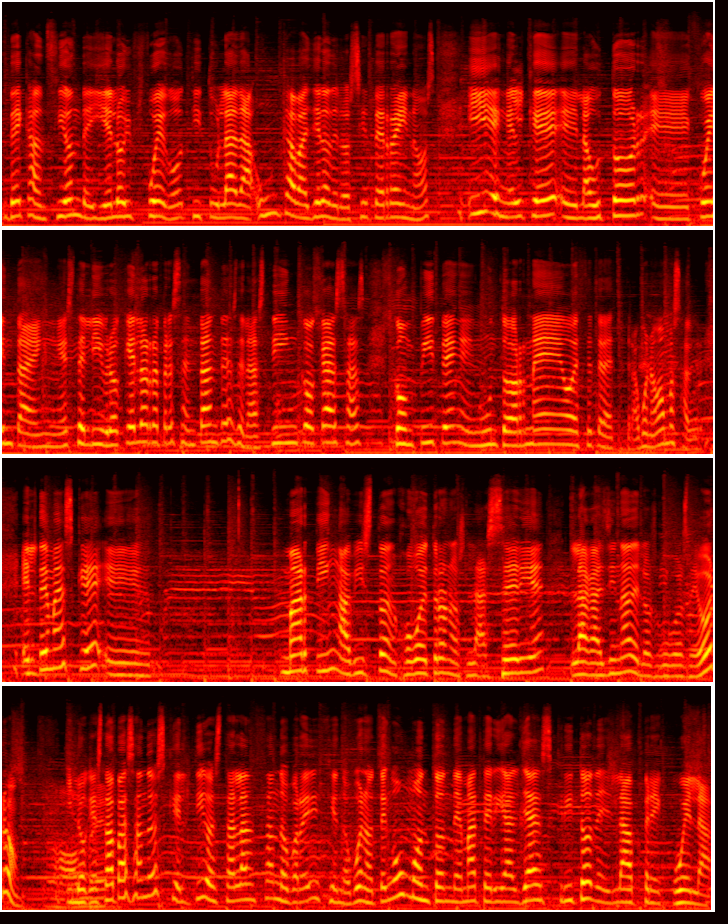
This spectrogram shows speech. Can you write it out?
de Canción de Hielo y Fuego titulada Un Caballero de los Siete Reinos y en el que el autor eh, cuenta en este libro que los representantes de las cinco casas compiten en un torneo, etcétera, etcétera. Bueno, vamos a ver. El tema es que... eh, Martin ha visto en Juego de Tronos la serie La gallina de los huevos de oro. Y lo que está pasando es que el tío está lanzando por ahí diciendo, bueno, tengo un montón de material ya escrito de la precuela.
